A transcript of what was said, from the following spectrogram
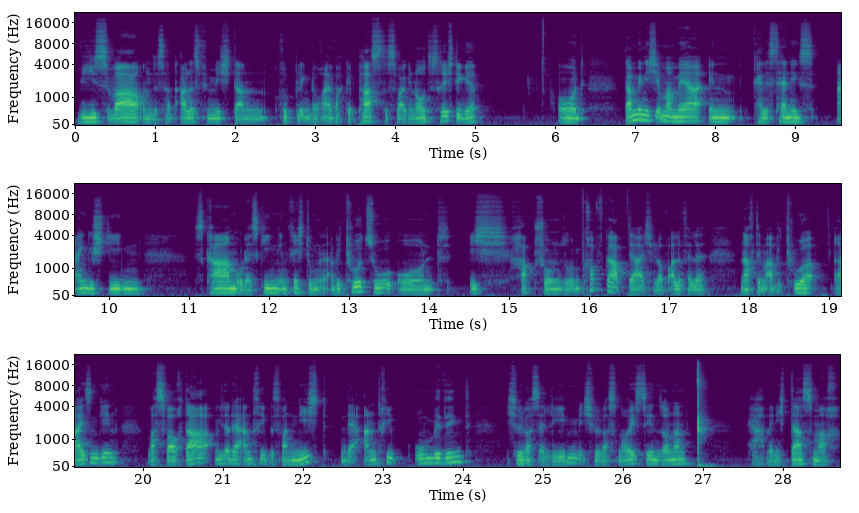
wie es war und es hat alles für mich dann rückblickend auch einfach gepasst. Das war genau das Richtige. Und dann bin ich immer mehr in Calisthenics eingestiegen. Es kam oder es ging in Richtung Abitur zu und ich habe schon so im Kopf gehabt, ja, ich will auf alle Fälle nach dem Abitur reisen gehen. Was war auch da wieder der Antrieb? Es war nicht der Antrieb unbedingt, ich will was erleben, ich will was Neues sehen, sondern ja, wenn ich das mache,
